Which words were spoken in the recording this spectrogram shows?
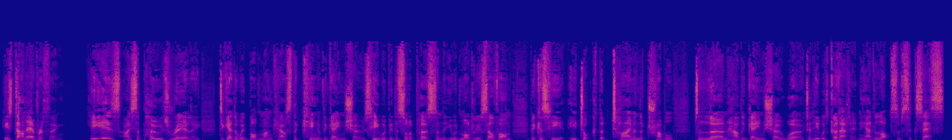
he's done everything. He is, I suppose, really, together with Bob Monkhouse, the king of the game shows. He would be the sort of person that you would model yourself on because he, he took the time and the trouble to learn how the game show worked. And he was good at it and he had lots of success.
